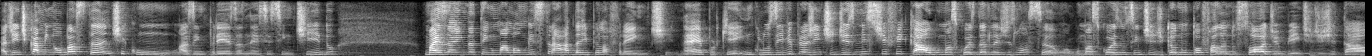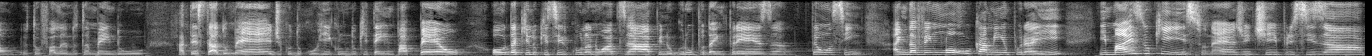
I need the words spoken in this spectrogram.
A gente caminhou bastante com as empresas nesse sentido mas ainda tem uma longa estrada aí pela frente, né? Porque, inclusive, para a gente desmistificar algumas coisas da legislação, algumas coisas no sentido de que eu não estou falando só de ambiente digital, eu estou falando também do atestado médico, do currículo, do que tem em papel, ou daquilo que circula no WhatsApp, no grupo da empresa. Então, assim, ainda vem um longo caminho por aí, e mais do que isso, né? A gente precisa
